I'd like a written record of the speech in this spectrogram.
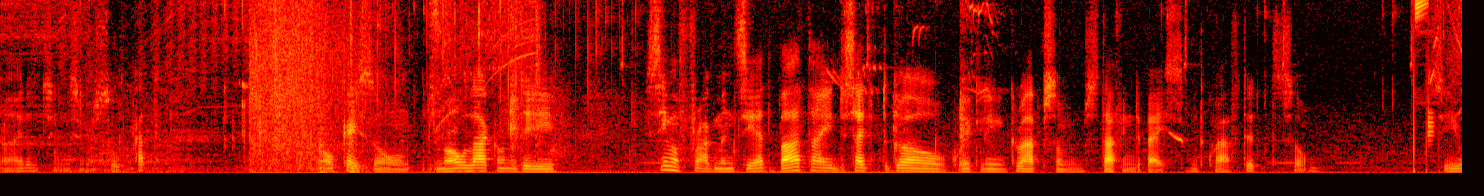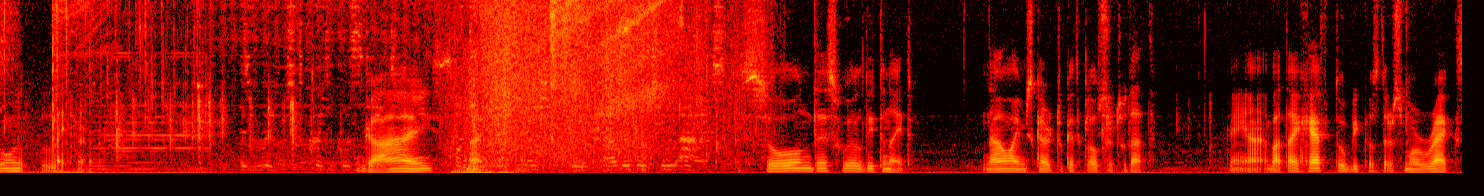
I don't see anything. So cut. Okay, so no luck on the Seamoth fragments yet, but I decided to go quickly grab some stuff in the base and craft it. So see you later, guys. Contact I- detonation will occur within two hours. soon this will detonate. Now I'm scared to get closer to that. Okay, yeah, but I have to because there's more wrecks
